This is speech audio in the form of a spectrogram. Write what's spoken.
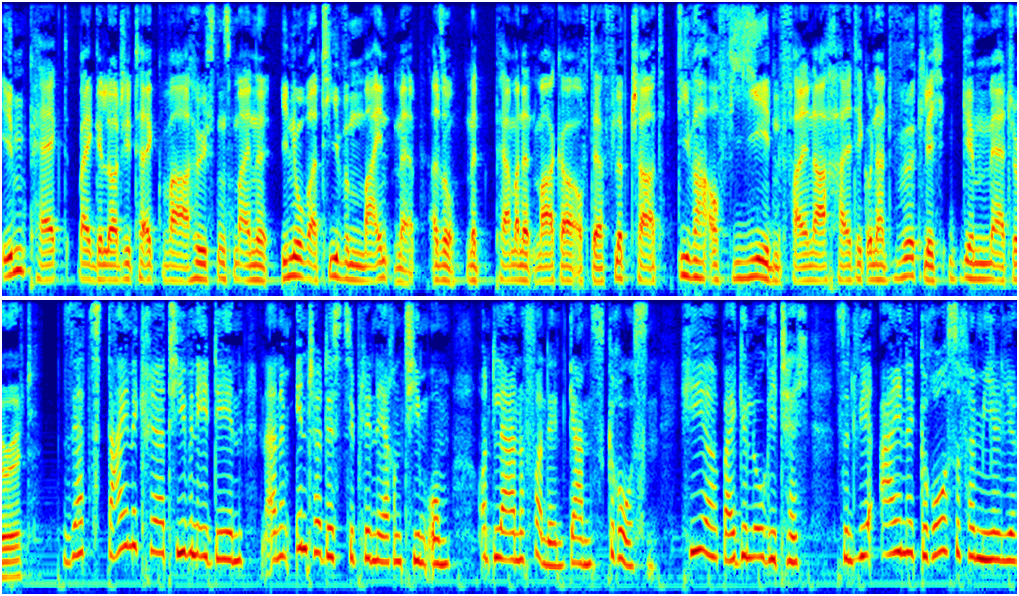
Impact bei Gelogitech war höchstens meine innovative Mindmap, also mit Permanent Marker auf der Flipchart. Die war auf jeden Fall nachhaltig und hat wirklich gemattert. Setz deine kreativen Ideen in einem interdisziplinären Team um und lerne von den ganz Großen. Hier bei Gelogitech sind wir eine große Familie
